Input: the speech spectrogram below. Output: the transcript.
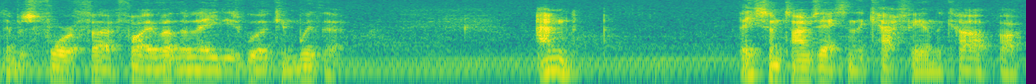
There was four or five other ladies working with her. And they sometimes ate in the cafe in the car park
